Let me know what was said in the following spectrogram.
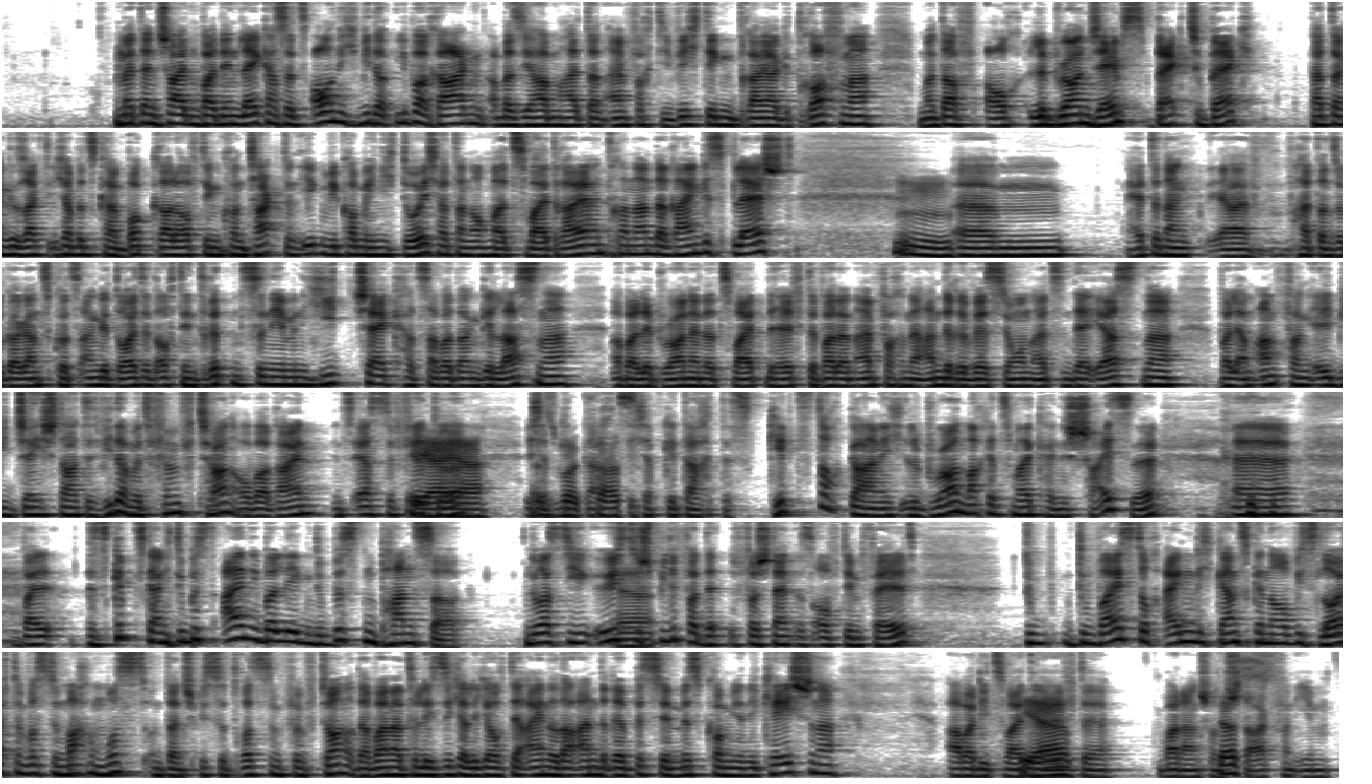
mitentscheidend bei den Lakers jetzt auch nicht wieder überragend, aber sie haben halt dann einfach die wichtigen Dreier getroffen. Man darf auch LeBron James back to back hat dann gesagt, ich habe jetzt keinen Bock gerade auf den Kontakt und irgendwie komme ich nicht durch, hat dann auch mal zwei Dreier hintereinander reingesplasht. Hm. Ähm, hätte dann, er hat dann sogar ganz kurz angedeutet, auch den dritten zu nehmen. Heat-Check hat es aber dann gelassener. Aber LeBron in der zweiten Hälfte war dann einfach eine andere Version als in der ersten, weil am Anfang LBJ startet wieder mit fünf Turnover rein ins erste Viertel. Ja, ja. Ich habe gedacht, ich hab gedacht, das gibt's doch gar nicht. LeBron mach jetzt mal keine Scheiße. äh, weil das gibt's gar nicht. Du bist allen überlegen, du bist ein Panzer. Du hast die höchste ja. Spielverständnis auf dem Feld du, du weißt doch eigentlich ganz genau, wie es läuft und was du machen musst und dann spielst du trotzdem fünf Turn. Und da war natürlich sicherlich auch der ein oder andere bisschen Miscommunication, aber die zweite ja, Hälfte war dann schon stark von ihm.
